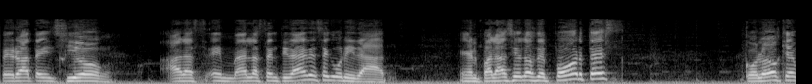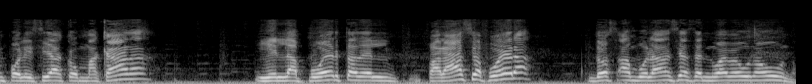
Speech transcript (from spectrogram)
pero atención a las, a las entidades de seguridad. En el Palacio de los Deportes coloquen policía con macana y en la puerta del palacio afuera dos ambulancias del 911.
